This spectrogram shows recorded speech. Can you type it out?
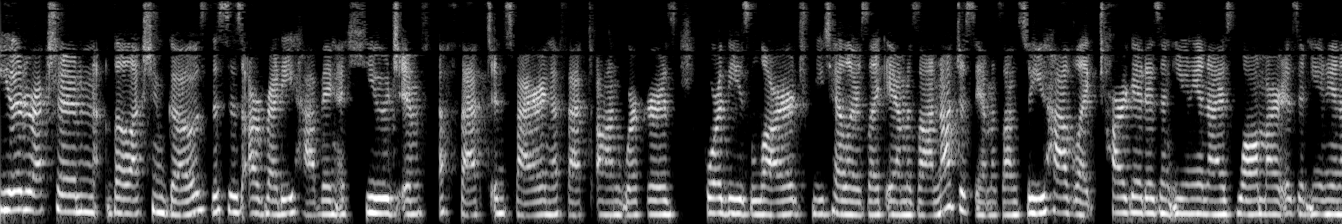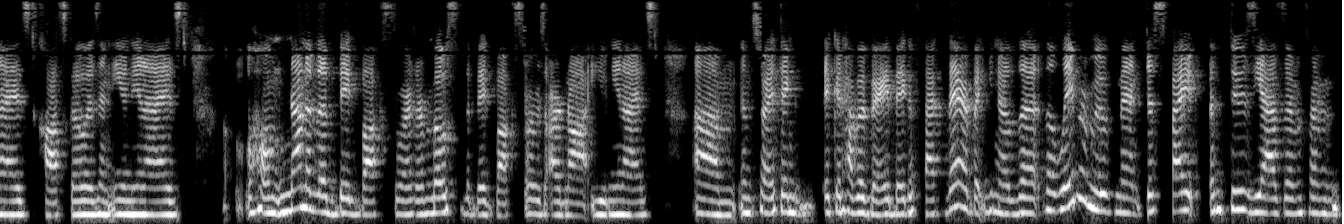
either direction the election goes, this is already having a huge effect, inspiring effect on workers for these large retailers like Amazon, not just Amazon. So you have like Target isn't unionized, Walmart isn't unionized, Costco isn't unionized, home none of the big box stores or most of the big box stores are not unionized. Um, and so i think it could have a very big effect there. But you know the the labor movement despite enthusiasm from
